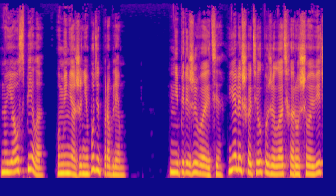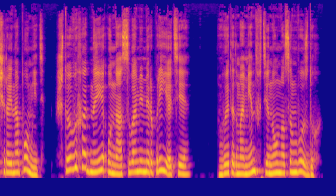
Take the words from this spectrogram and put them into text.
«Но я успела. У меня же не будет проблем». Не переживайте, я лишь хотел пожелать хорошего вечера и напомнить, что в выходные у нас с вами мероприятие. В этот момент втянул носом воздух.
